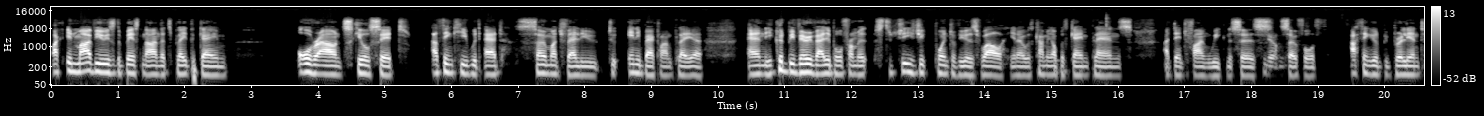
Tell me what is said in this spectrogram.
like in my view, is the best nine that's played the game. All round skill set. I think he would add so much value to any backline player. And he could be very valuable from a strategic point of view as well, you know, with coming up with game plans, identifying weaknesses, Yeah. so forth. I think it would be brilliant.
